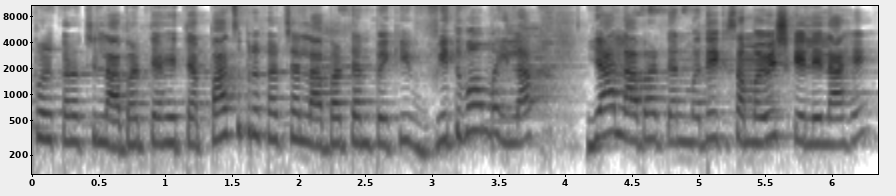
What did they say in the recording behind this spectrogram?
प्रकारचे लाभार्थी आहेत. त्या पाच प्रकारच्या लाभार्थ्यांपैकी विधवा महिला या लाभार्थ्यांमध्ये एक समावेश केलेला आहे.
